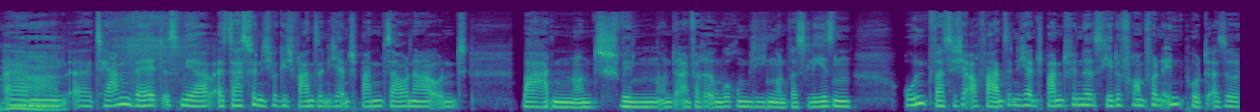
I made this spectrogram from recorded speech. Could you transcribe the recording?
Ah. Ähm, äh, Thermenwelt ist mir, also das finde ich wirklich wahnsinnig entspannt, Sauna und baden und schwimmen und einfach irgendwo rumliegen und was lesen. Und was ich auch wahnsinnig entspannt finde, ist jede Form von Input. Also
